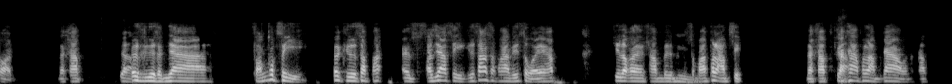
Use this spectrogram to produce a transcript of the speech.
ก่อนนะครับครับ ก็คือสัญญาสองกับสี่ก็คือสะพานเอ่อสัญญาสี่คือสร้างสะพานสวยๆครับ ที่เรากำลังทำเป็นอืมสะพานพระรามสิบนะครับครับข้างๆพระรามเก้านะครับ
